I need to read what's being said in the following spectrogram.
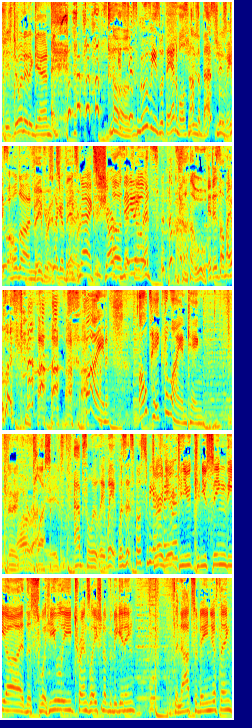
She's doing it again. it's just movies with animals, not the best she's movies. do- hold on. make your Favorites, second pick. favorites. Next, Oh, is it Sharknado. favorites? It is on my list. Fine. I'll take the Lion King. There you All go. right. Classic. Absolutely. Wait, was it supposed to be our Jared, Jared, favorites? can you can you sing the uh, the Swahili translation of the beginning? The Natsavania thing?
